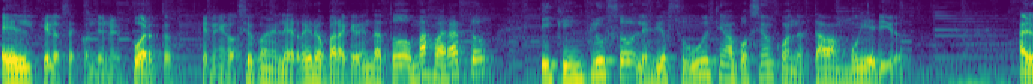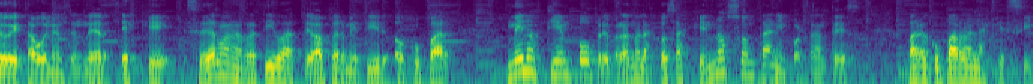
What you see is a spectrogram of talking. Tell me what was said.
Él que los escondió en el puerto, que negoció con el herrero para que venda todo más barato y que incluso les dio su última poción cuando estaban muy heridos. Algo que está bueno entender es que ceder la narrativa te va a permitir ocupar menos tiempo preparando las cosas que no son tan importantes para ocuparlo en las que sí,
